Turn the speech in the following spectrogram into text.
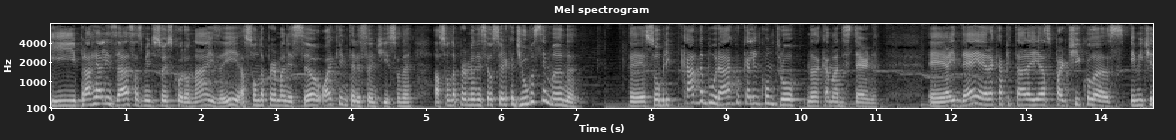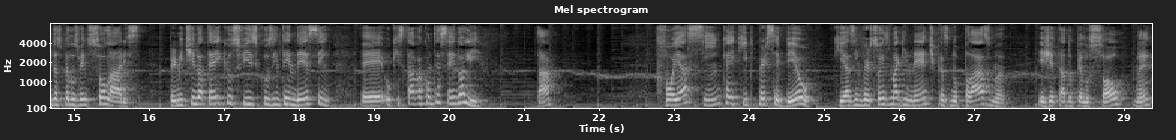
E para realizar essas medições coronais aí, a sonda permaneceu, olha que interessante isso, né? A sonda permaneceu cerca de uma semana é, sobre cada buraco que ela encontrou na camada externa. É, a ideia era captar aí as partículas emitidas pelos ventos solares, permitindo até que os físicos entendessem é, o que estava acontecendo ali, tá? Foi assim que a equipe percebeu que as inversões magnéticas no plasma ejetado pelo Sol, né?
